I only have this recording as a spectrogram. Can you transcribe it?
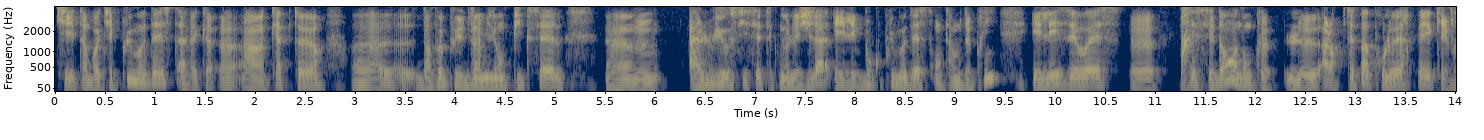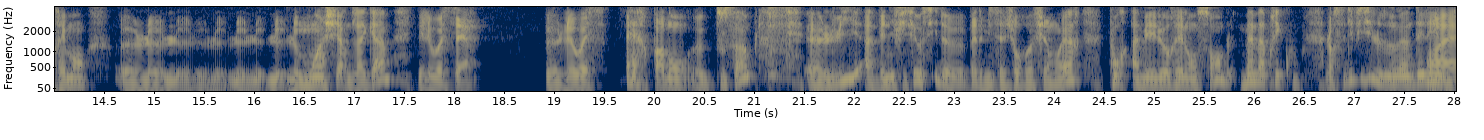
qui est un boîtier plus modeste avec un capteur d'un peu plus de 20 millions de pixels a lui aussi ces technologies-là et il est beaucoup plus modeste en termes de prix. Et les EOS précédents, donc le, alors peut-être pas pour le RP qui est vraiment le, le, moins cher de la gamme, mais le OSR euh, l'OS R, pardon, euh, tout simple, euh, lui a bénéficié aussi de, bah, de mise à jour firmware pour améliorer l'ensemble, même après coup. Alors c'est difficile de donner un délai,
